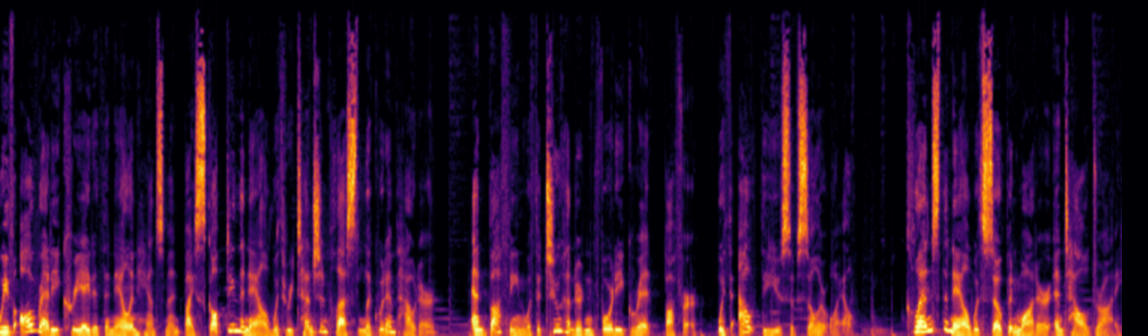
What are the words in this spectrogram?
We've already created the nail enhancement by sculpting the nail with Retention Plus liquid and powder and buffing with a 240 grit buffer without the use of solar oil. Cleanse the nail with soap and water and towel dry.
